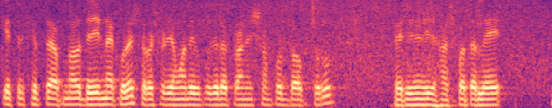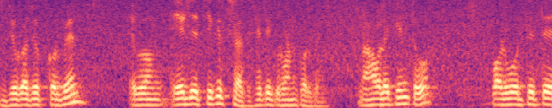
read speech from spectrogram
কেসের ক্ষেত্রে আপনারা দেরি না করে সরাসরি আমাদের উপজেলা প্রাণী সম্পদ দপ্তর ভেটেরিনারি হাসপাতালে যোগাযোগ করবেন এবং এর যে চিকিৎসা আছে সেটি গ্রহণ করবেন। না হলে কিন্তু পরবর্তীতে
